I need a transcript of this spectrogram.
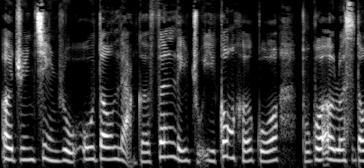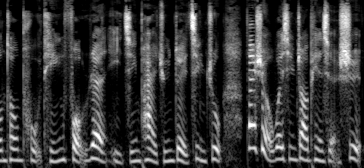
俄军进入乌东两个分离主义共和国。不过，俄罗斯总统普廷否认已经派军队进驻，但是有卫星照片显示，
